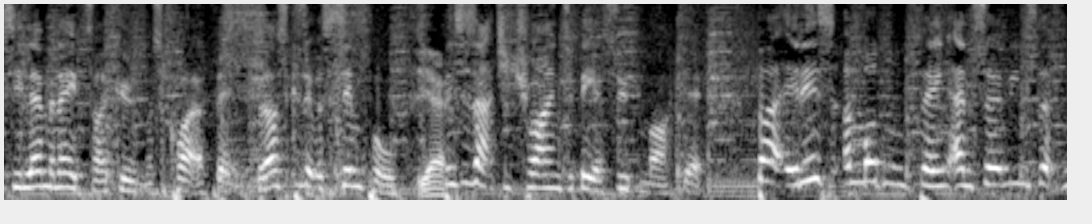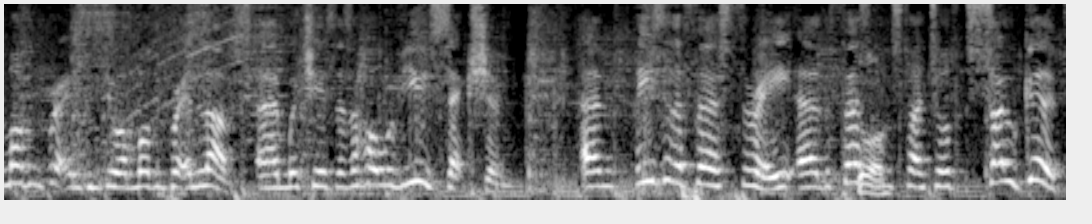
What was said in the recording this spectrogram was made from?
see, Lemonade Tycoon was quite a thing, but that's because it was simple. Yeah. This is actually trying to be a supermarket. But it is a modern thing, and so it means that modern Britain can do what modern Britain loves, um, which is there's a whole review section. Um, these are the first three. Uh, the first Go on. one's titled "So Good."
